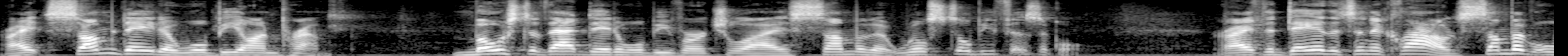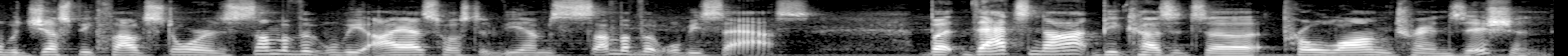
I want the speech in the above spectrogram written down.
right? Some data will be on-prem. Most of that data will be virtualized. Some of it will still be physical, right? The data that's in the cloud, some of it will just be cloud storage. Some of it will be IaaS-hosted VMs. Some of it will be SaaS. But that's not because it's a prolonged transition.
